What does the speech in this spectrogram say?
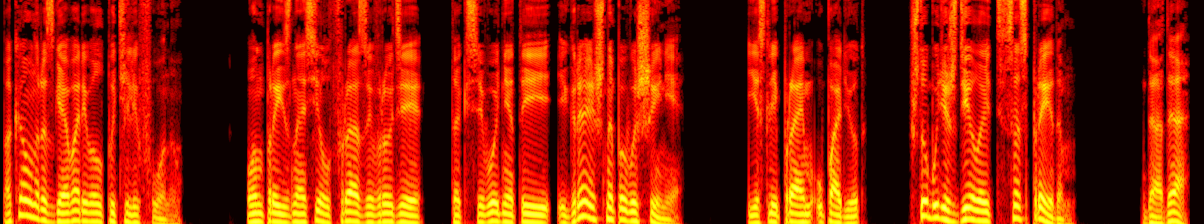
пока он разговаривал по телефону. Он произносил фразы вроде «Так сегодня ты играешь на повышение? Если прайм упадет, что будешь делать со спредом?» «Да-да,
